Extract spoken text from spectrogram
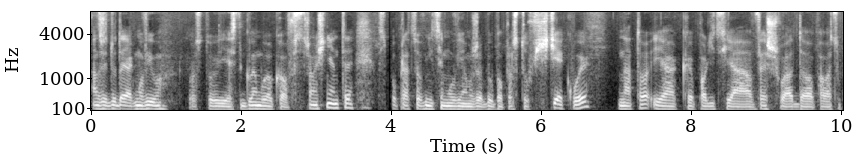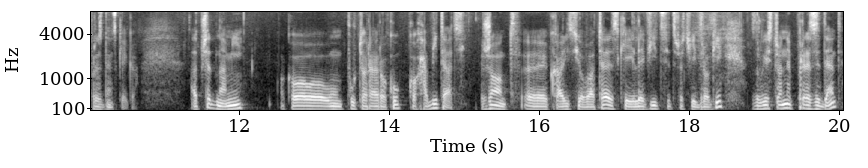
Andrzej Duda, jak mówił, po prostu jest głęboko wstrząśnięty. Współpracownicy mówią, że był po prostu wściekły na to, jak policja weszła do Pałacu Prezydenckiego. Ale przed nami około półtora roku kohabitacji. Rząd y, Koalicji Obywatelskiej, Lewicy, Trzeciej Drogi, z drugiej strony prezydent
